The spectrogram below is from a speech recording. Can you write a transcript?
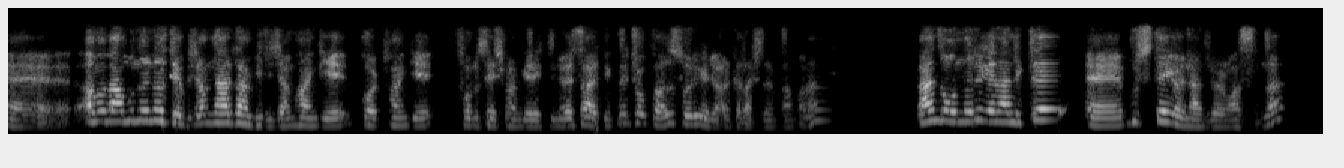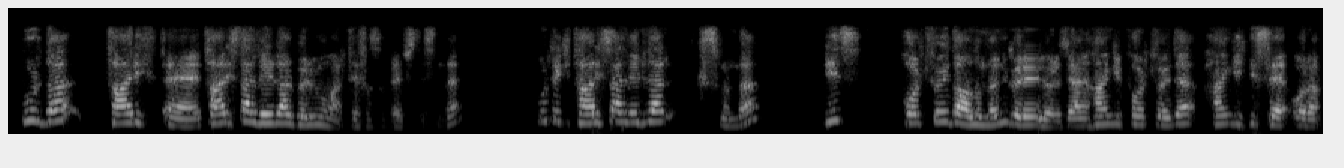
Ee, ama ben bunları nasıl yapacağım? Nereden bileceğim hangi port, hangi fonu seçmem gerektiğini vesaire şeklinde çok fazla soru geliyor arkadaşlarımdan bana. Ben de onları genellikle e, bu siteye yönlendiriyorum aslında. Burada tarih e, tarihsel veriler bölümü var Tefas'ın web sitesinde. Buradaki tarihsel veriler kısmında biz portföy dağılımlarını görebiliyoruz. Yani hangi portföyde hangi hisse oran,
